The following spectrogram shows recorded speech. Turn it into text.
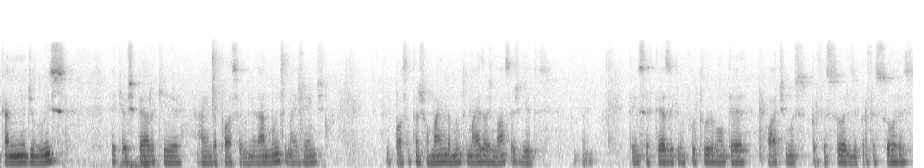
caminho de luz e que eu espero que ainda possa iluminar muito mais gente e possa transformar ainda muito mais as nossas vidas. Tenho certeza que no futuro vão ter ótimos professores e professoras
